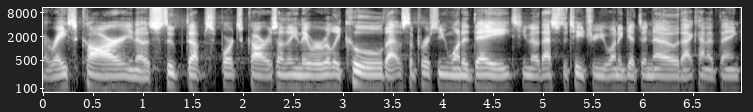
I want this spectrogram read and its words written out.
a race car you know a souped up sports car or something they were really cool that was the person you want to date you know that's the teacher you want to get to know that kind of thing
